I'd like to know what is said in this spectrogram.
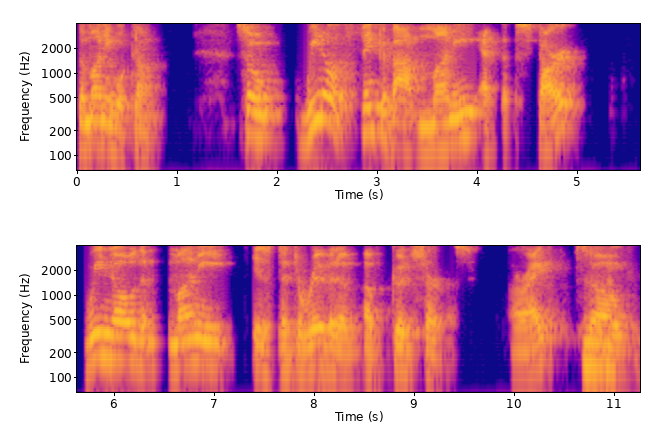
the money will come. So we don't think about money at the start. We know that money is a derivative of good service. All right. So mm-hmm.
